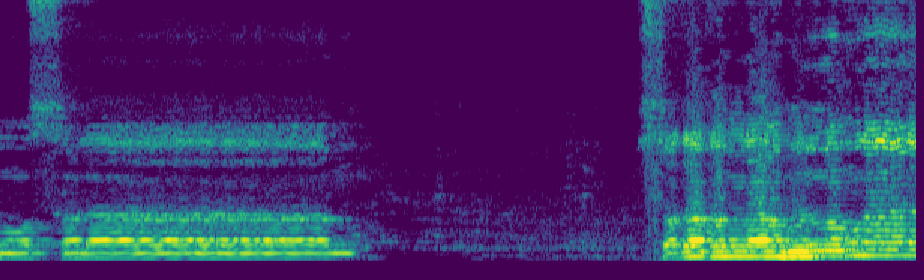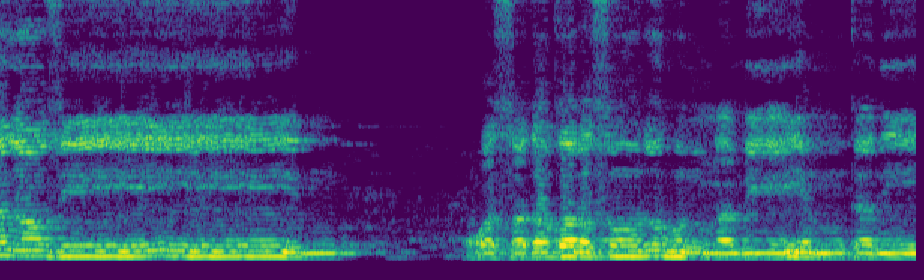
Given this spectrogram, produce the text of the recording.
والسلام. صدق الله المولانا العظيم. وصدق رسوله النبي الكريم.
